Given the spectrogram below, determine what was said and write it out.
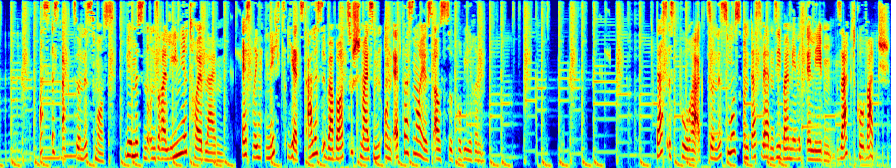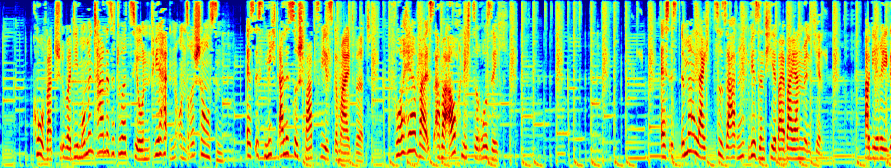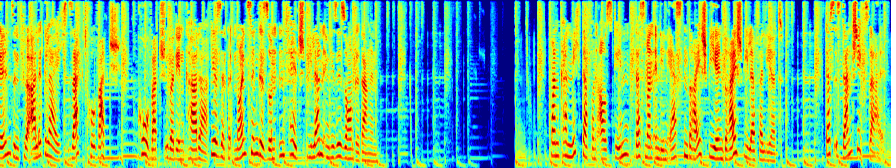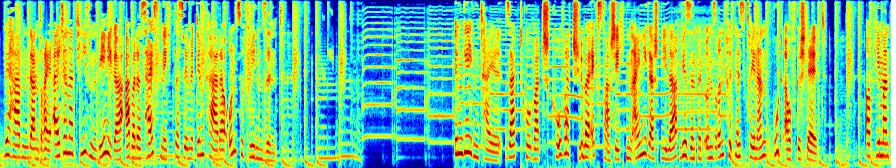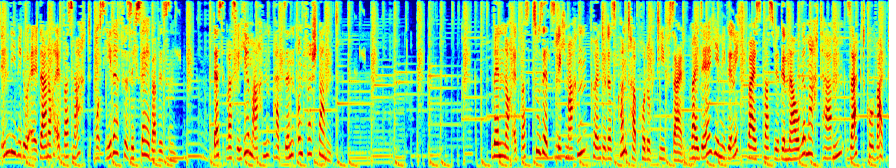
Das ist Aktionismus. Wir müssen unserer Linie treu bleiben. Es bringt nichts, jetzt alles über Bord zu schmeißen und etwas Neues auszuprobieren. Das ist purer Aktionismus und das werden Sie bei mir nicht erleben, sagt Kovac. Kovac über die momentane Situation, wir hatten unsere Chancen. Es ist nicht alles so schwarz, wie es gemalt wird. Vorher war es aber auch nicht so rosig. Es ist immer leicht zu sagen, wir sind hier bei Bayern München. Aber die Regeln sind für alle gleich, sagt Kovac. Kovac über den Kader, wir sind mit 19 gesunden Feldspielern in die Saison gegangen. Man kann nicht davon ausgehen, dass man in den ersten drei Spielen drei Spieler verliert. Das ist dann Schicksal. Wir haben dann drei Alternativen weniger, aber das heißt nicht, dass wir mit dem Kader unzufrieden sind. Im Gegenteil, sagt Kovac. Kovac über Extraschichten einiger Spieler, wir sind mit unseren Fitnesstrainern gut aufgestellt. Ob jemand individuell da noch etwas macht, muss jeder für sich selber wissen. Das, was wir hier machen, hat Sinn und Verstand. Wenn noch etwas zusätzlich machen, könnte das kontraproduktiv sein, weil derjenige nicht weiß, was wir genau gemacht haben, sagt Kovac.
